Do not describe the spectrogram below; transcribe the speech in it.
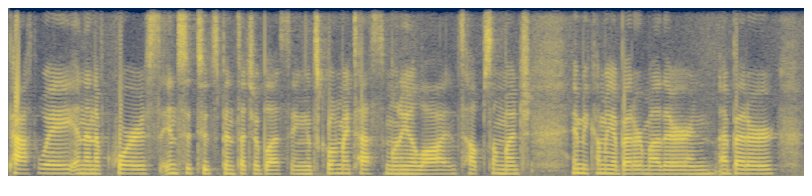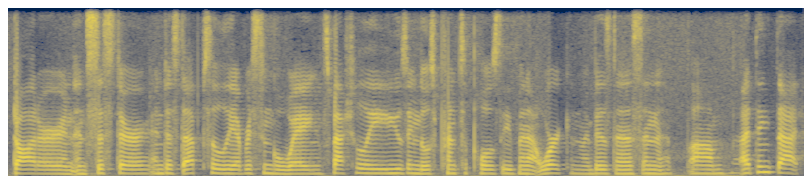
Pathway and then of course Institute's been such a blessing. It's grown my testimony a lot. It's helped so much in becoming a better mother and a better daughter and, and sister and just absolutely every single way, especially using those principles even at work in my business. And um, I think that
